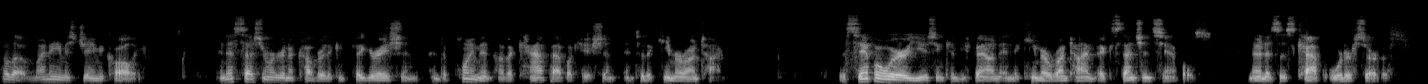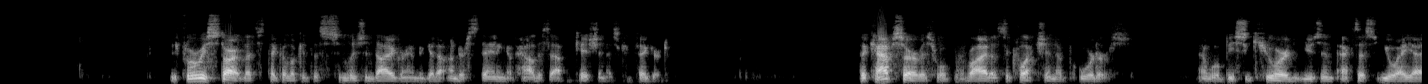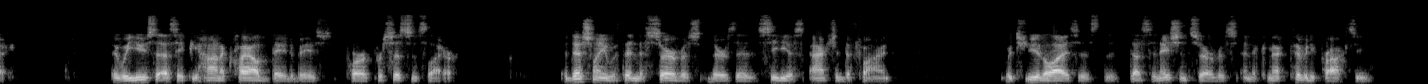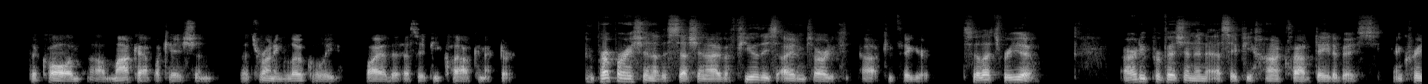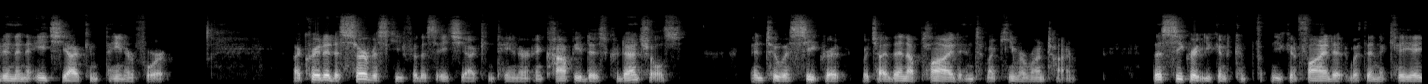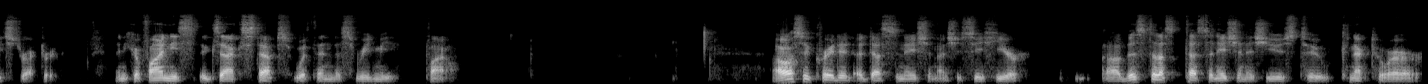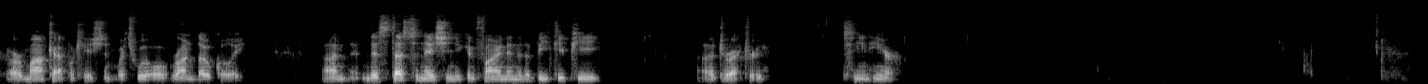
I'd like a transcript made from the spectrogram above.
Hello, my name is Jamie Cawley. In this session, we're going to cover the configuration and deployment of a CAP application into the Kyma runtime. The sample we're using can be found in the Kyma runtime extension samples, known as this CAP order service. Before we start, let's take a look at the solution diagram to get an understanding of how this application is configured. The CAP service will provide us a collection of orders and will be secured using XSUAA. That we use the SAP HANA Cloud database for our persistence layer. Additionally, within the service, there's a CDS action defined, which utilizes the destination service and the connectivity proxy to call a, mock application that's running locally via the SAP Cloud Connector. In preparation of this session, I have a few of these items already uh, configured. So let's review. I already provisioned an SAP HANA Cloud database and created an HDI container for it. I created a service key for this HDI container and copied those credentials into a secret, which I then applied into my Kyma runtime. This secret, you can, you can find it within the KH directory. And you can find these exact steps within this README file. I also created a destination, as you see here. Uh, this des destination is used to connect to our, our mock application, which will run locally. Uh, this destination you can find in the BTP uh, directory seen here.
